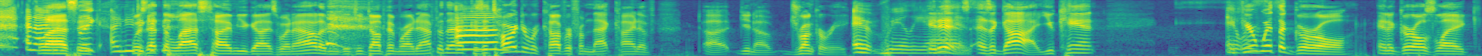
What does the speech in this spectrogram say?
and i was like i need was to that the last time you guys went out? I mean, did you dump him right after that? Because it's Um, hard to recover from that kind of, uh, you know, drunkery. it really is It is. As a guy, you can't. It if you're with a girl and a girl's like,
